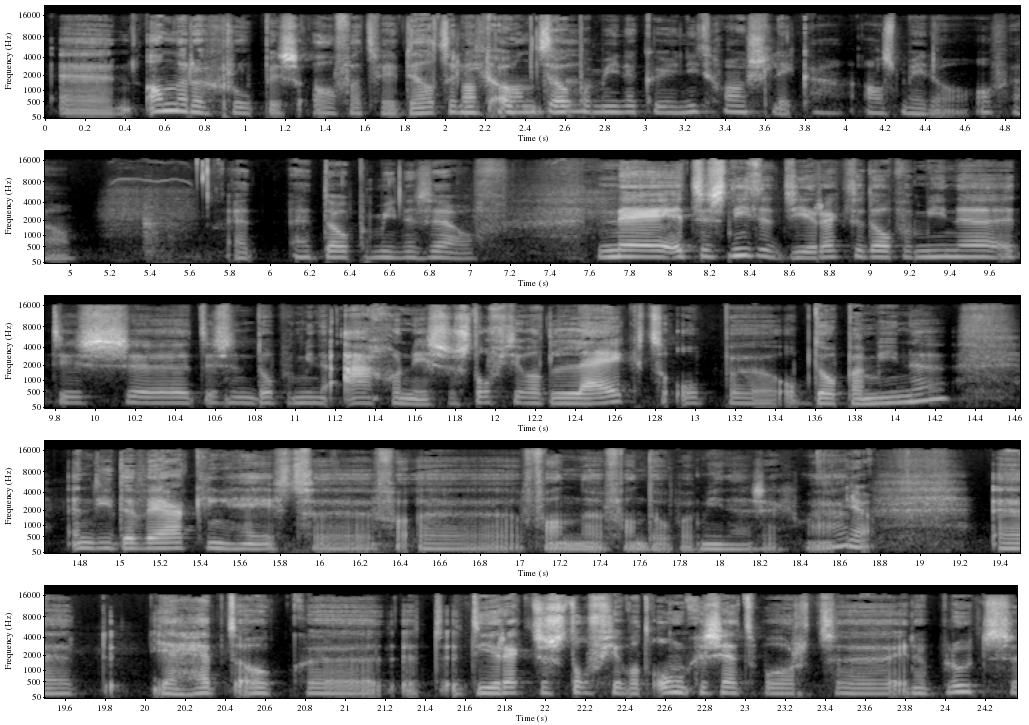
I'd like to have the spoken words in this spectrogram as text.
Een andere groep is alpha-2 delta Want ook dopamine kun je niet gewoon slikken als middel, of wel? Het, het dopamine zelf. Nee, het is niet het directe dopamine. Het is, uh, het is een dopamine-agonist. Een stofje wat lijkt op, uh, op dopamine. En die de werking heeft van, van, van dopamine, zeg maar. Ja. je hebt ook het, het, directe stofje wat omgezet wordt in het bloed.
